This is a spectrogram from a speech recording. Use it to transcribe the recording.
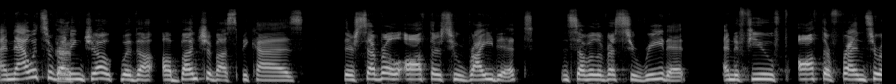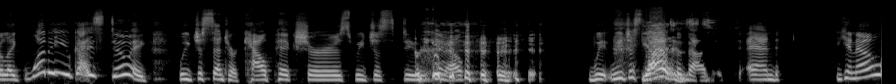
And now it's a That's- running joke with a, a bunch of us because there's several authors who write it and several of us who read it. And a few author friends who are like, what are you guys doing? We just sent her cow pictures. We just do, you know, we, we just laugh about it. And, you know,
